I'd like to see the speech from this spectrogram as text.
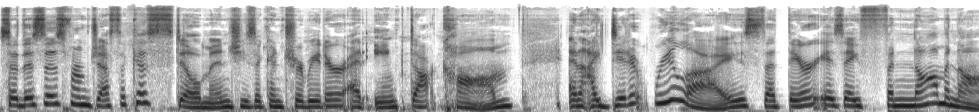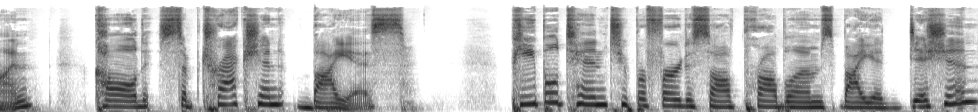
So this is from Jessica Stillman. She's a contributor at Inc.com. And I didn't realize that there is a phenomenon called subtraction bias. People tend to prefer to solve problems by addition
